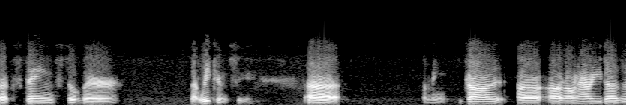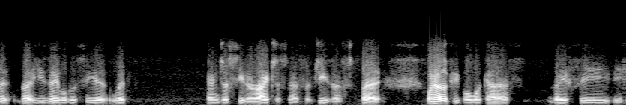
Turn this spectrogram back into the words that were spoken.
that stain's still there that we can see. Uh, I mean, God, uh, I don't know how He does it, but He's able to see it with, and just see the righteousness of Jesus. But when other people look at us, they see these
